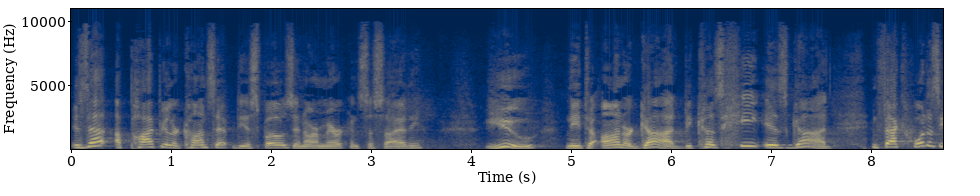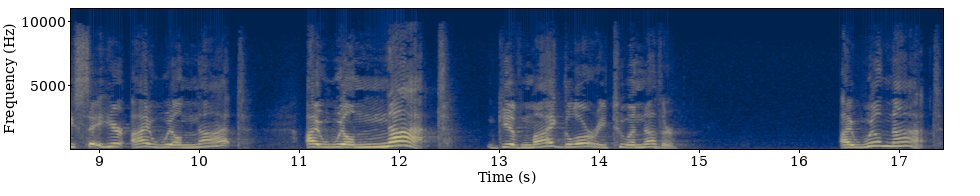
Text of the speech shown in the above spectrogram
is that a popular concept, do you suppose, in our American society? You need to honor God because He is God. In fact, what does He say here? I will not, I will not give my glory to another. I will not.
